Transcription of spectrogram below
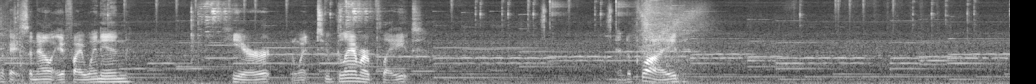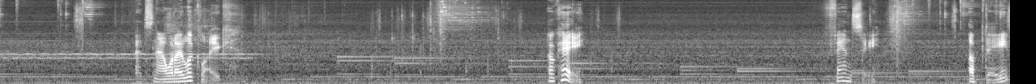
Okay, so now if I went in here and went to Glamour Plate and applied, that's now what I look like. Okay. Fancy. Update.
